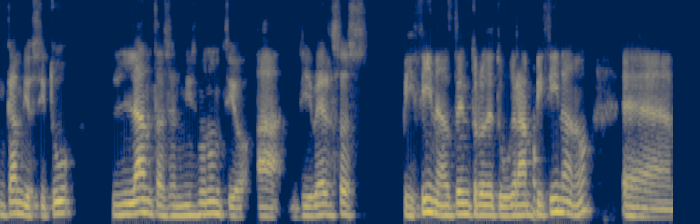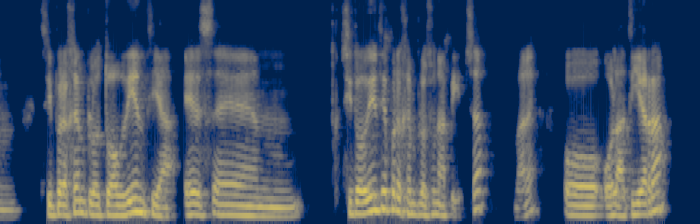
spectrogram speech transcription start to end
En cambio, si tú lanzas el mismo anuncio a diversas piscinas dentro de tu gran piscina, ¿no? Em, si, por ejemplo, tu audiencia es... Em, si tu audiencia, por ejemplo, es una pizza, ¿vale? O, la tierra,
